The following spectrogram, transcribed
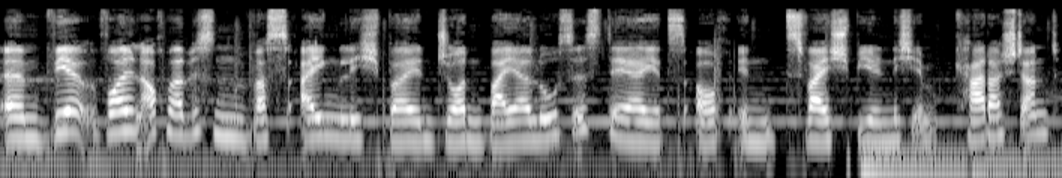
Ähm, wir wollen auch mal wissen, was eigentlich bei Jordan Bayer los ist, der jetzt auch in zwei Spielen nicht im Kader stand,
